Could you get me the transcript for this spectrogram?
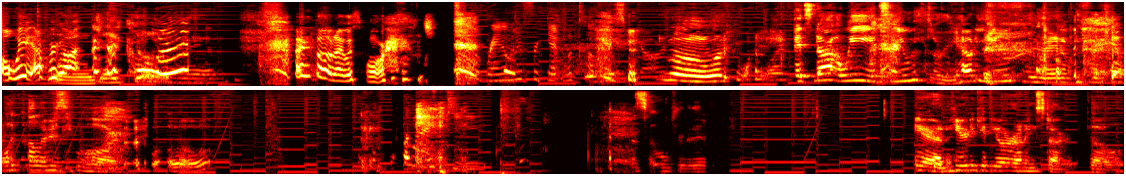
Oh wait, I forgot. Oh my god. Man. I thought I was orange. I randomly forget what colors we are. No, what, what, what? It's not we, it's you three. How do you three randomly forget what colors you are? Oh, Mikey. That's over it. Here, I'm here to give you a running start. Go.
